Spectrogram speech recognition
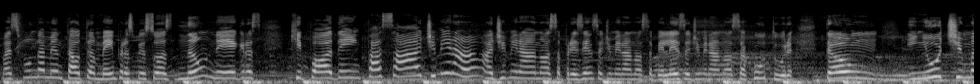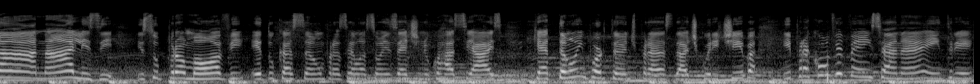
mas fundamental também para as pessoas não negras que podem passar a admirar, admirar a nossa presença, admirar a nossa beleza, admirar a nossa cultura. Então, em última análise, isso promove educação para as relações étnico-raciais, que é tão importante para a cidade de Curitiba e para a convivência né, entre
